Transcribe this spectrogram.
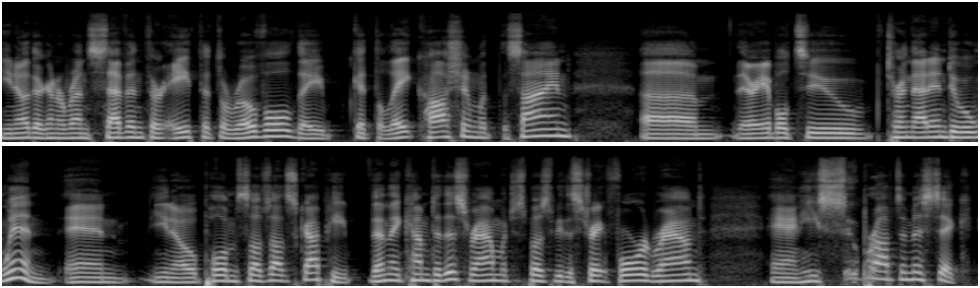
you know, they're going to run seventh or eighth at the Roval. They get the late caution with the sign. Um, they're able to turn that into a win and, you know, pull themselves out of the scrap heap. Then they come to this round, which is supposed to be the straightforward round. and he's super optimistic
